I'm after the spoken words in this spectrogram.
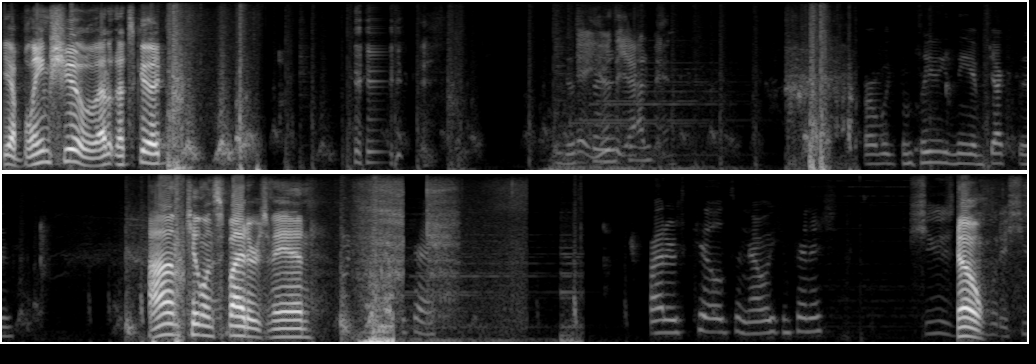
Yeah, blame Shu. That, that's good. Or completing the objective? I'm killing spiders, man. Okay. Spider's killed, so now we can finish. Shoes No. what a shoe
